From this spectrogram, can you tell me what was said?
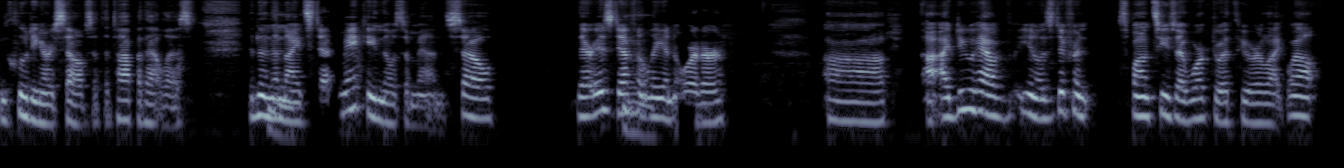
including ourselves at the top of that list. And then mm-hmm. the ninth step, making those amends. So there is mm-hmm. definitely mm-hmm. an order. Uh, I do have, you know, there's different sponsees I worked with who are like, well,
